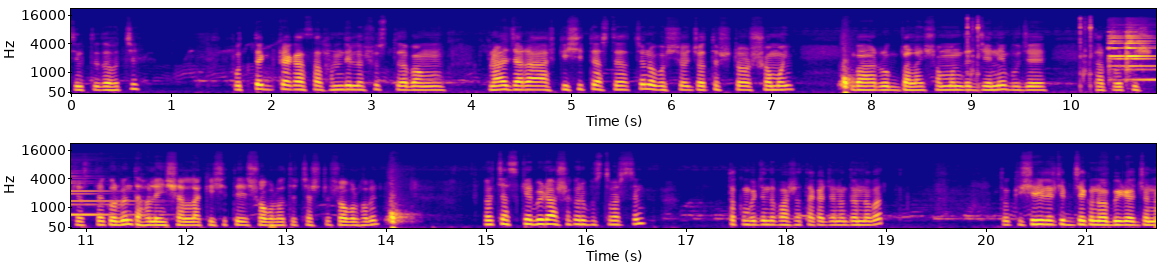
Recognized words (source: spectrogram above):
চিন্তিত হচ্ছে। প্রত্যেকটা গাছ আলহামদুলিল্লাহ সুস্থ এবং আপনারা যারা কৃষিতে আসতে যাচ্ছেন, অবশ্যই যথেষ্ট সময় বা রোগবালাই সম্বন্ধে জেনে বুঝে তারপর কৃষি চেষ্টা করবেন, তাহলে ইনশাল্লাহ কৃষিতে সবল হতে চেষ্টা সবল হবেন। হচ্ছে আজকের ভিডিও আশা করি বুঝতে পারছেন। তখন পর্যন্ত পাশে থাকার জন্য ধন্যবাদ। তো কৃষি রিলেটিভ যে কোনো ভিডিওর জন্য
